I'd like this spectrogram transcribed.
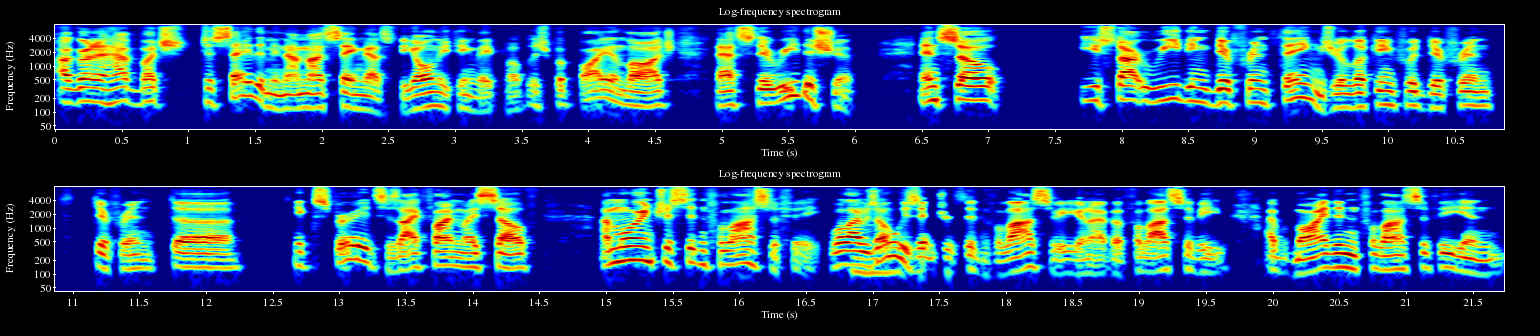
are going to have much to say to me. And I'm not saying that's the only thing they publish, but by and large, that's their readership. And so you start reading different things. You're looking for different, different uh, experiences. I find myself, I'm more interested in philosophy. Well, I was mm-hmm. always interested in philosophy. You know, I have a philosophy, I minored in philosophy in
